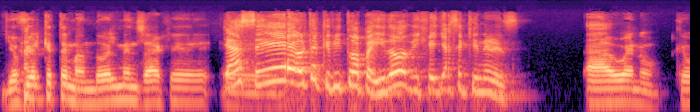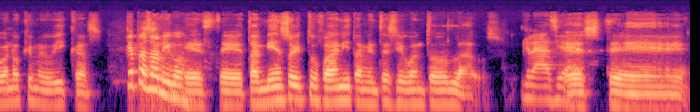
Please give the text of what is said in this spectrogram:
Yo fui el que te mandó el mensaje. Ya eh, sé, ahorita que vi tu apellido, dije, ya sé quién eres. Ah, bueno, qué bueno que me ubicas. ¿Qué pasó, amigo? Este, también soy tu fan y también te sigo en todos lados. Gracias. Este,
